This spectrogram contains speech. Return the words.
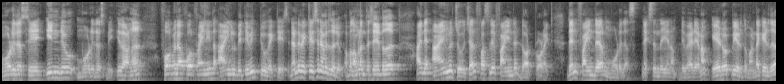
modulus A into modulus B ഇതാണ് formula for finding the angle between two vectors രണ്ട് വെക്ടേഴ്സിനെ അവർ തരും. അപ്പോൾ നമ്മൾ എന്താ ചെയ്യേണ്ടത്? അതിന്റെ ആംഗിൾ ചോദിച്ചാൽ firstly find the dot product then find their modulus next എന്ത് ചെയ്യണം? ഡിവൈഡ് ചെയ്യണം. എ ഡോട്ട് ബി എടുത്ത് മണ്ടയ്ക്ക് എഴുതുക.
